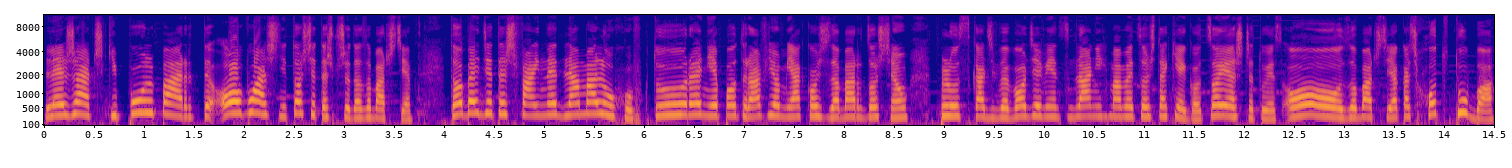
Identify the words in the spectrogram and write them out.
Leżaczki, pool party. O, właśnie, to się też przyda, zobaczcie. To będzie też fajne dla maluchów, które nie potrafią jakoś za bardzo się pluskać we wodzie, więc dla nich mamy coś takiego. Co jeszcze tu jest? O, zobaczcie, jakaś hot tuba.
